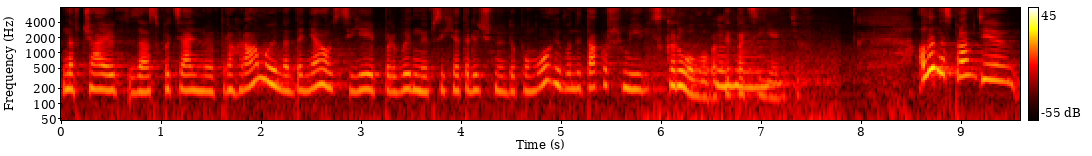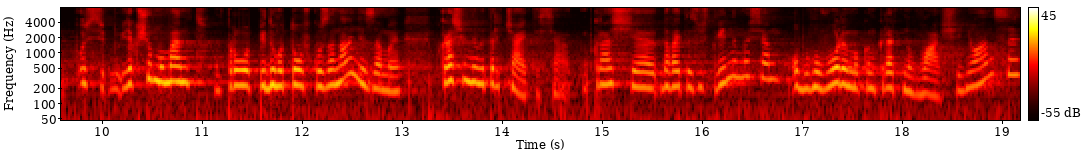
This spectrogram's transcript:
навчають за спеціальною програмою надання ось цієї первинної психіатричної допомоги. Вони також вміють скеровувати пацієнтів. Але насправді, ось якщо момент про підготовку з аналізами, краще не витрачайтеся. Краще давайте зустрінемося, обговоримо конкретно ваші нюанси,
